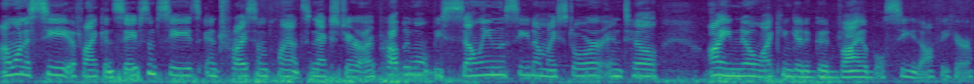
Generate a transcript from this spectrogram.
I want to see if I can save some seeds and try some plants next year. I probably won't be selling the seed on my store until I know I can get a good viable seed off of here.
